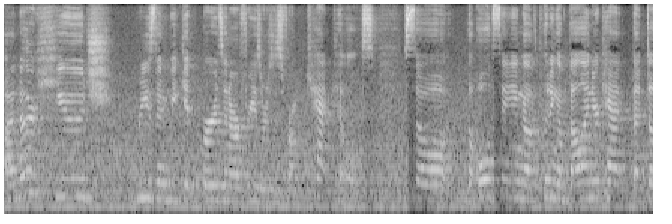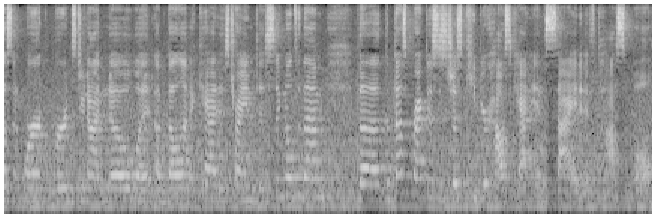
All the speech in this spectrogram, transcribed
another huge reason we get birds in our freezers is from cat kills. The old saying of putting a bell on your cat, that doesn't work. Birds do not know what a bell on a cat is trying to signal to them. The, the best practice is just keep your house cat inside if possible.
